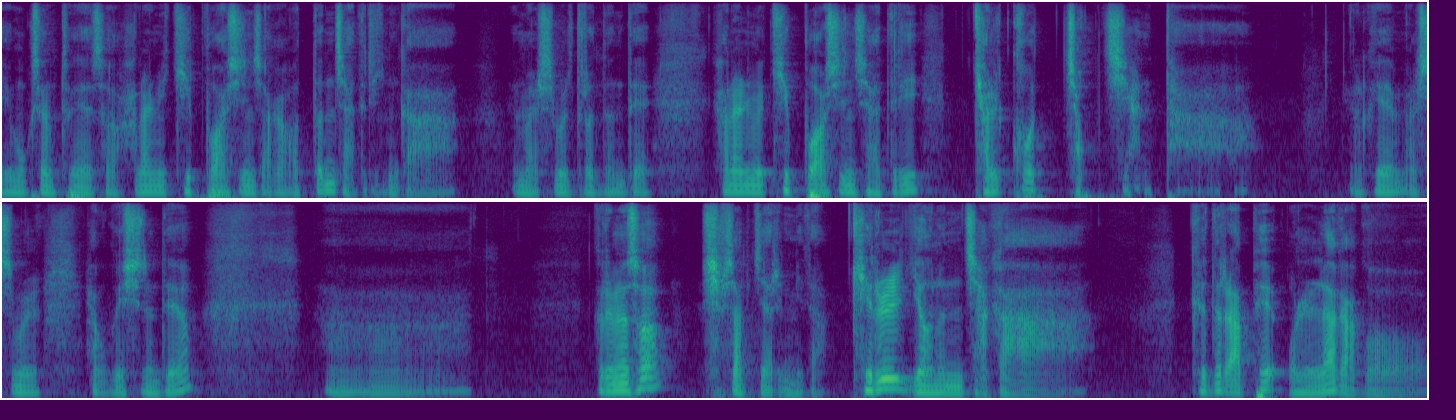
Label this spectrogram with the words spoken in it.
이 목사님 통해서 하나님이 기뻐하신 자가 어떤 자들인가 말씀을 들었는데 하나님을 기뻐하신 자들이 결코 적지 않다 이렇게 말씀을 하고 계시는데요. 어, 그러면서 13절입니다. 길을 여는 자가 그들 앞에 올라가고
